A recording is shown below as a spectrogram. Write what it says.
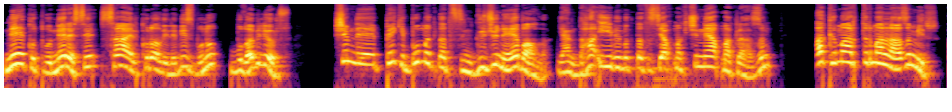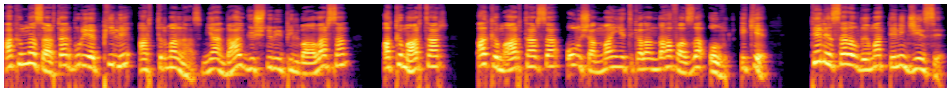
N kutbu neresi sağ el kuralı ile biz bunu bulabiliyoruz. Şimdi peki bu mıknatısın gücü neye bağlı? Yani daha iyi bir mıknatıs yapmak için ne yapmak lazım? Akımı arttırman lazım bir. Akım nasıl artar? Buraya pili arttırman lazım. Yani daha güçlü bir pil bağlarsan akım artar. Akım artarsa oluşan manyetik alan daha fazla olur. 2. Telin sarıldığı maddenin cinsi.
